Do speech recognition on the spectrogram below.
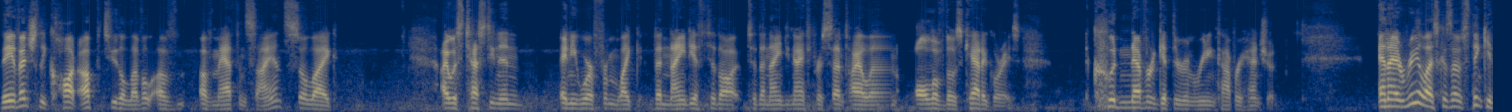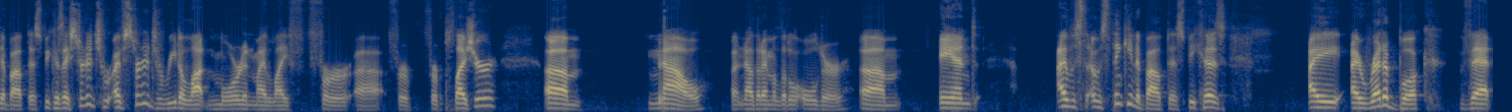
they eventually caught up to the level of of math and science. So like, I was testing in anywhere from like the 90th to the to the 99th percentile in all of those categories. Could never get there in reading comprehension and I realized because I was thinking about this because I started to I've started to read a lot more in my life for uh, for for pleasure um, now uh, now that I'm a little older um, and I was I was thinking about this because I I read a book that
